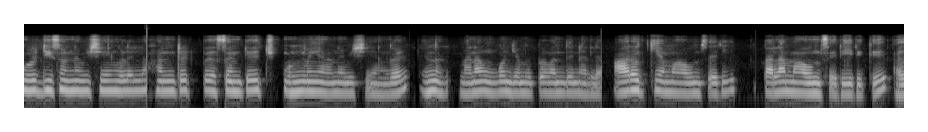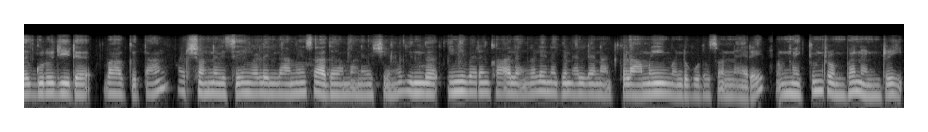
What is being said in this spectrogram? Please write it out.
குருஜி சொன்ன விஷயங்கள் எல்லாம் ஹண்ட்ரட் பெர்சன்டேஜ் உண்மையான விஷயங்கள். என்ன? மனம் கொஞ்சம் இப்ப வந்து நல்ல ஆரோக்கியமாகவும் சரி பலமாகவும் சரி இருக்கு. அது குருஜியோட வாக்கு தான் அவர் சொன்ன விஷயங்கள் எல்லாமே சாதகமான விஷயங்கள். இந்த இனி வரும் காலங்கள் எனக்கு நல்ல நாட்கள் அமையும் என்று கூட சொன்னாரு. உண்மைக்கும் ரொம்ப நன்றி.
